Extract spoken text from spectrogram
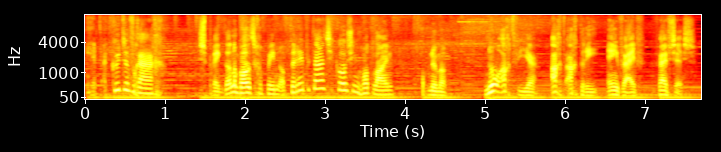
en je hebt acuut een vraag, spreek dan een boodschap in op de reputatiecoaching hotline op nummer 084 883 1556.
